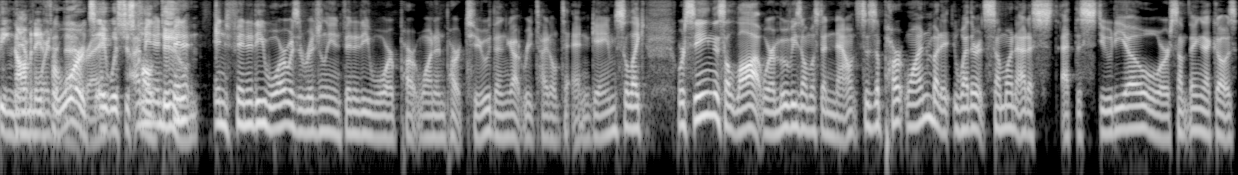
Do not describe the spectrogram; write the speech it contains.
being nominated for avoided that, awards, right? it was just I called mean, Dune. Infinity War was originally Infinity War Part One and Part Two, then got retitled to Endgame. So like we're seeing this a lot, where a movie's almost announced as a Part One, but it, whether it's someone at a at the studio or something that goes,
